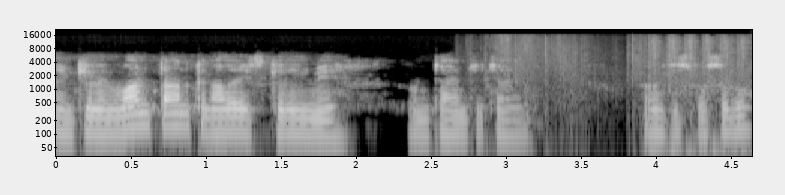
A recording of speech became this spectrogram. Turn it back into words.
I'm killing one tank, another is killing me from time to time. How is this possible?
